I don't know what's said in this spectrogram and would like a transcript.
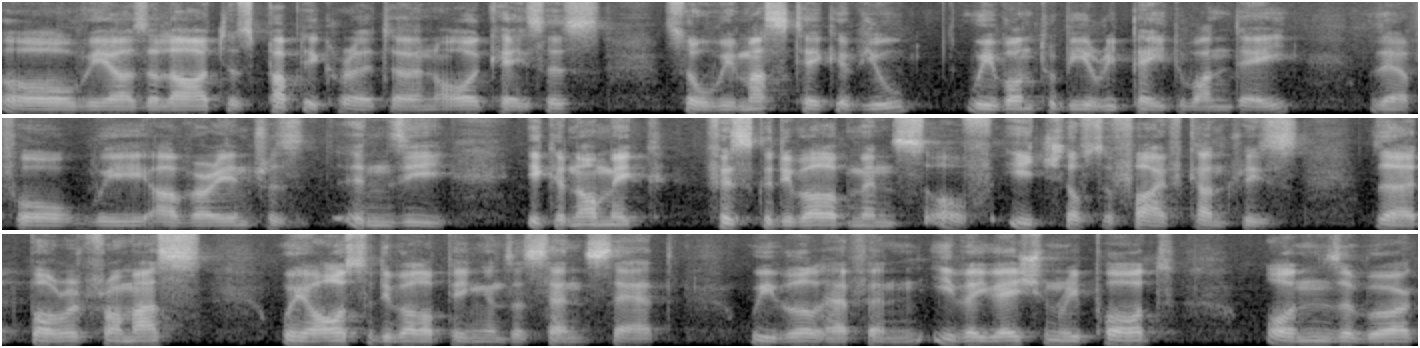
or we are the largest public creditor in all cases. So we must take a view. We want to be repaid one day. Therefore, we are very interested in the economic fiscal developments of each of the five countries that borrowed from us. We are also developing in the sense that we will have an evaluation report on the work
